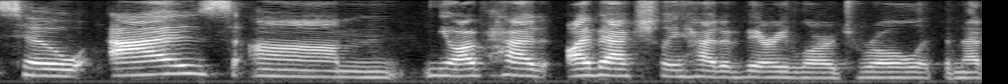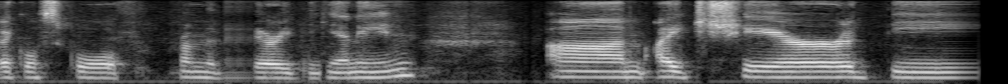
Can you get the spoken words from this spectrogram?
So as um, you know, I've had I've actually had a very large role at the medical school from the very beginning. Um, I chair the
